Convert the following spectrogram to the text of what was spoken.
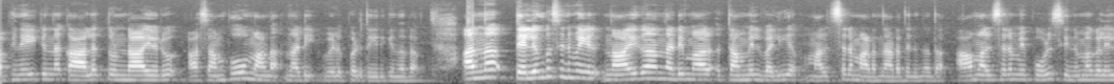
അഭിനയിക്കുന്ന കാലത്തുണ്ടായൊരു സംഭവമാണ് നടി വെളിപ്പെടുത്തിയിരിക്കുന്നത്. അന്ന് തെലുങ്ക് സിനിമയിൽ നായിക നടിമാർ തമ്മിൽ വലിയ മത്സരമാണ് നടന്നിരുന്നത്. ആ മത്സരം ഇപ്പോൾ സിനിമകളിൽ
